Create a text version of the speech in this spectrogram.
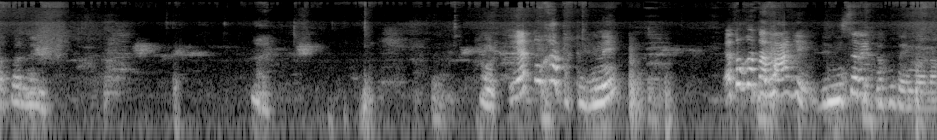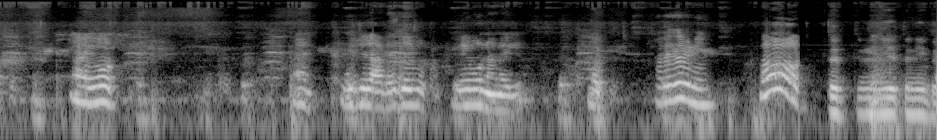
একটু নিলে এত খাতা কেনে এত খাতা লাগে নিচে রেখে হুদাই ময়লা করে। ওর বুঝে আগে দেবো নেব না নাইলে। আরে যাবি নি? ওর তো তুমি নিয়ে তো নিবে।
